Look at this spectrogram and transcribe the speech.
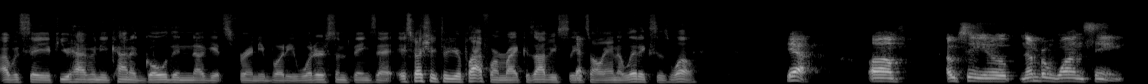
I would say if you have any kind of golden nuggets for anybody, what are some things that especially through your platform, right? Because obviously it's all analytics as well. Yeah. Um, I would say, you know, number one thing,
